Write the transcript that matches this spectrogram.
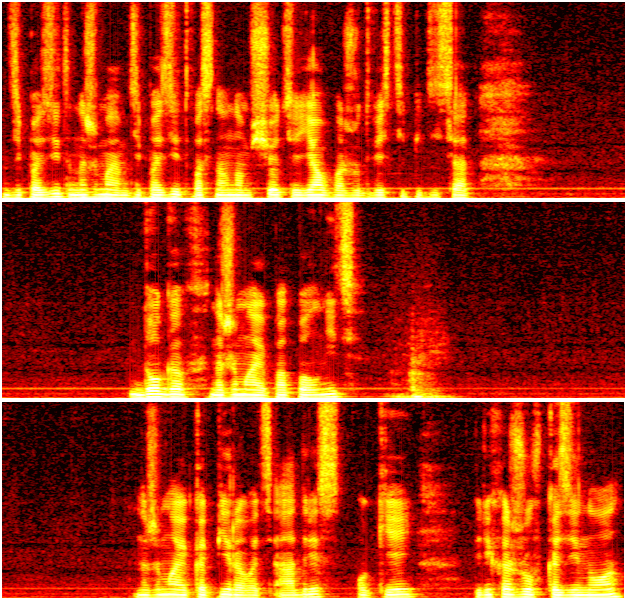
депозита. Нажимаем депозит. В основном счете я ввожу 250 догов. Нажимаю пополнить. Нажимаю копировать адрес. Окей. Перехожу в казино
